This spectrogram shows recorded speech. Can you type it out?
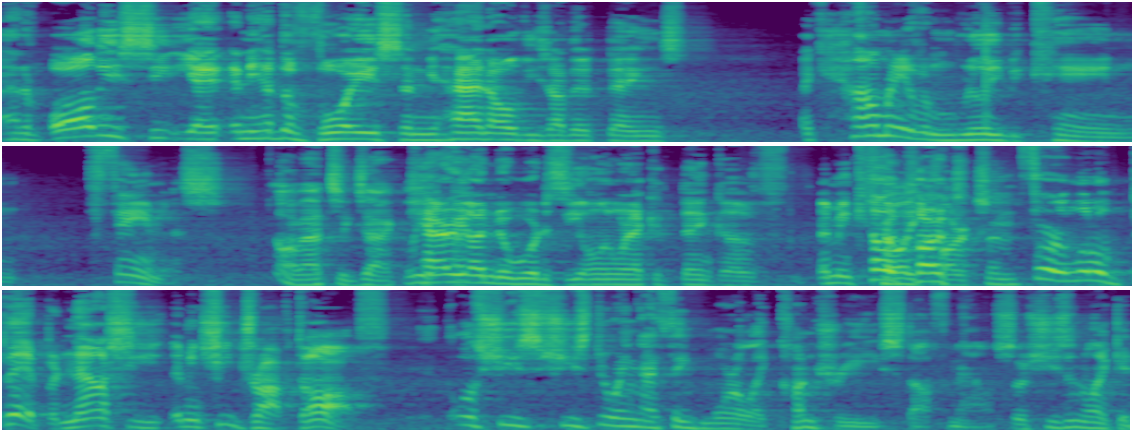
out of all these, yeah, and you had The Voice and you had all these other things, like how many of them really became famous? Oh, that's exactly Carrie it. Underwood is the only one I could think of. I mean, Kelly, Kelly Clarkson, Clarkson. for a little bit, but now she, I mean, she dropped off. Well, she's she's doing I think more like country stuff now. So she's in like a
